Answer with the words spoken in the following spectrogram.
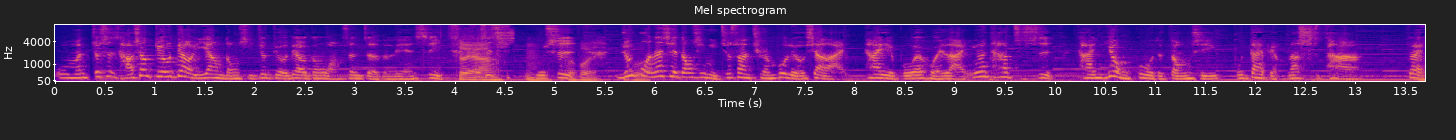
我们就是好像丢掉一样东西，就丢掉跟往生者的联系。对啊。可是其实不是，嗯、如果那些东西你就算全部留下来，他也不会回来，因为他只是他用过的东西，不代表那是他。对，哦、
